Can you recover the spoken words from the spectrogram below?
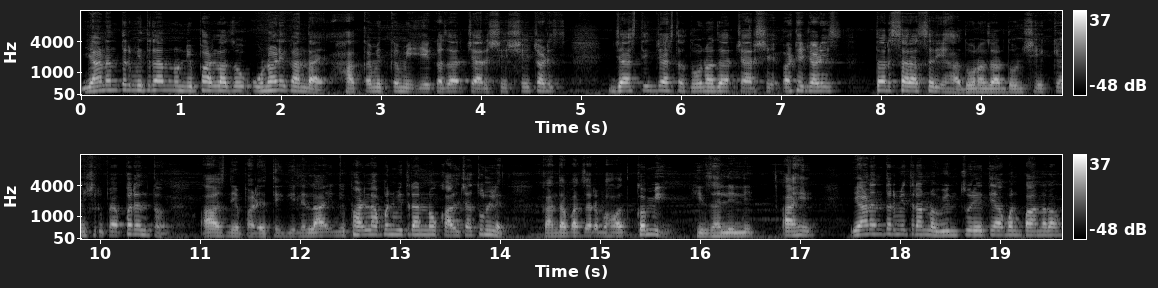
यानंतर मित्रांनो निफाडला जो उन्हाळी कांदा आहे हा कमीत कमी एक हजार चारशे शेहेचाळीस जास्तीत जास्त दोन हजार चारशे अठ्ठेचाळीस तर सरासरी हा दोन हजार दोनशे एक्क्याऐंशी रुपयापर्यंत आज निफाड येथे गेलेला आहे. निफाडला पण मित्रांनो कालच्या तुलनेत कांदा बाजार भावात कमी ही झालेली आहे. यानंतर मित्रांनो विंचूर येथे आपण पाहणार आहोत.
